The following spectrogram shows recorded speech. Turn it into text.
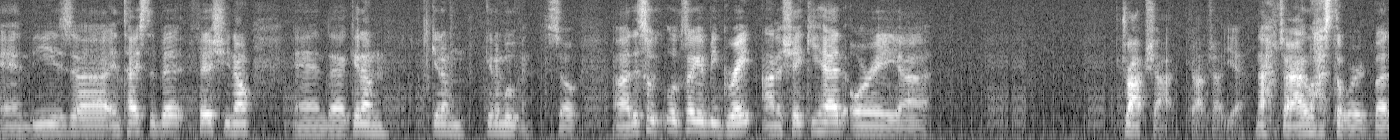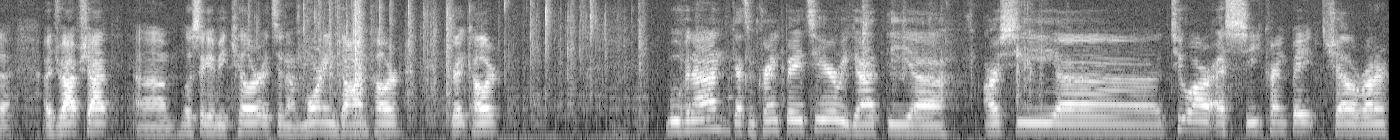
and these uh, entice the bit fish, you know, and uh, get them, get them, get them moving. So uh, this look, looks like it'd be great on a shaky head or a uh, drop shot. Drop shot, yeah. No, I'm sorry, I lost the word, but uh, a drop shot um, looks like it'd be killer. It's in a morning dawn color, great color. Moving on, got some crankbaits here. We got the uh, RC 2RSC crankbait, shallow runner.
